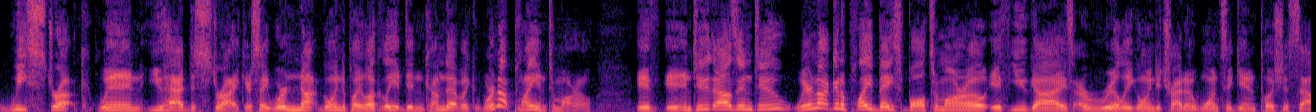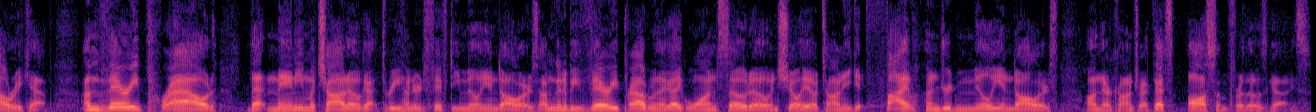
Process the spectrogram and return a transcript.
we struck when you had to strike or say we're not going to play. Luckily, it didn't come to that. Like we're not playing tomorrow. If in 2002, we're not going to play baseball tomorrow. If you guys are really going to try to once again push a salary cap, I'm very proud that Manny Machado got $350 million. I'm going to be very proud when guy like Juan Soto and Shohei Ohtani get $500 million on their contract. That's awesome for those guys.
